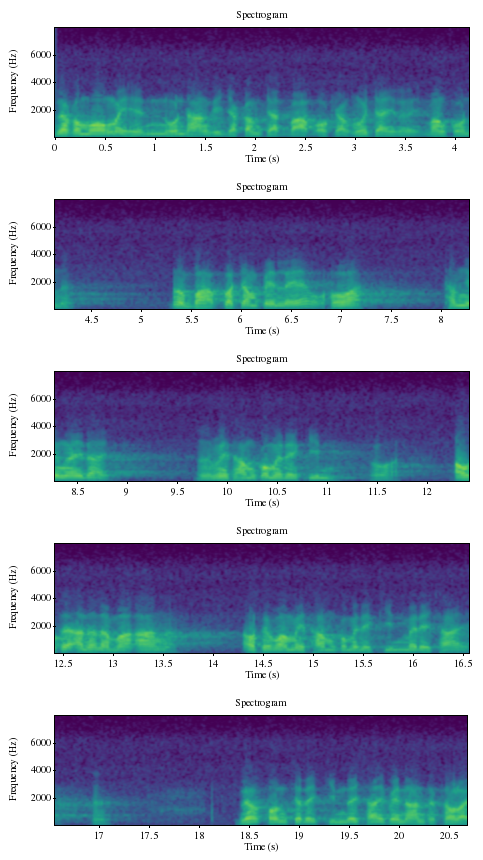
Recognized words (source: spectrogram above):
แล้วก็มองไม่เห็นหนทางที่จะกำจัดบาปออกจากหัวใจเลย บางคนนะบาปก็จำเป็นแล้ว เพราะว่าทำยังไงได้ไม่ทำก็ไม่ได้กินเอาแต่อันนั้นมาอ้างเอาแต่ว่าไม่ทำก็ไม่ได้กินไม่ได้ใช้แล้วตนจะได้กินได้ใช้ไปนานสักเท่าไหร่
